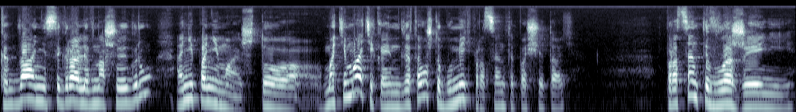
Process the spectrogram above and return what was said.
Когда они сыграли в нашу игру, они понимают, что математика им для того, чтобы уметь проценты посчитать. Проценты вложений,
